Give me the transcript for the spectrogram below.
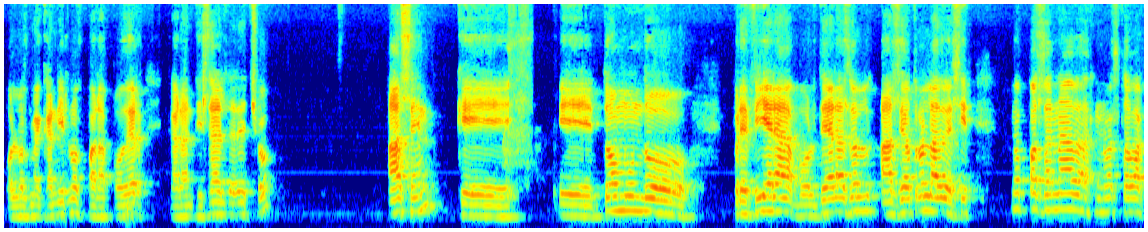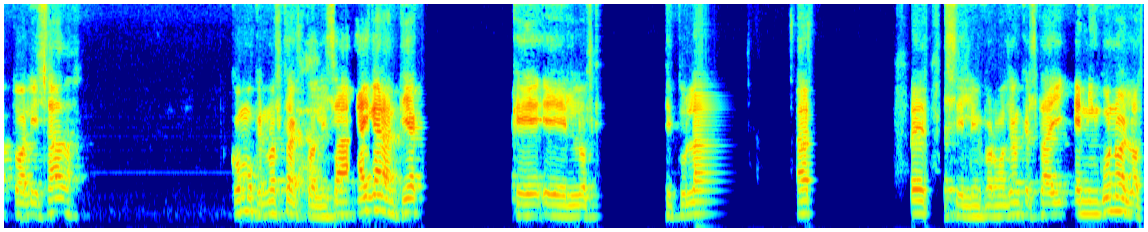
o los mecanismos para poder garantizar el derecho hacen que eh, todo mundo prefiera voltear hacia, otro lado y decir, no pasa nada, no estaba actualizada. ¿Cómo que no está actualizada? Hay garantía que eh, los titulares y la información que está ahí en ninguno de los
